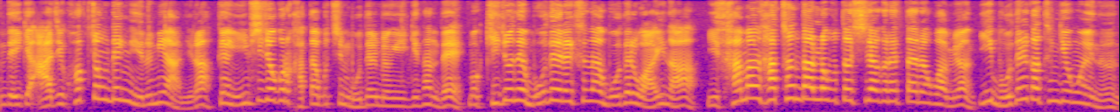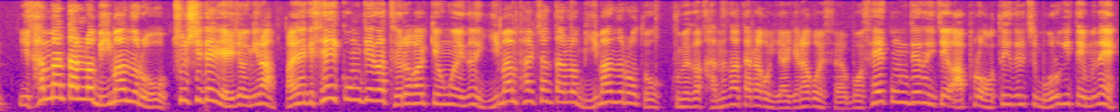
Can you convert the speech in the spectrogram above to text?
근데 이게 아직 확정된 이름이 아니라 그냥 임시적으로 갖다 붙인 모델명이긴 한데 뭐 기존의 모델 X나 모델 Y나 이 4만 4천 달러부터 시작을 했다라고 하면 이 모델 같은 경우에는 이 3만 달러 미만으로 출시될 예정이라 만약에 세액 공제가 들어갈 경우에는 2만 8천 달러 미만으로도 구매가 가능하다라고 이야기를 하고 있어요. 뭐 세액 공제는 이제 앞으로 어떻게 될지 모르기 때문에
